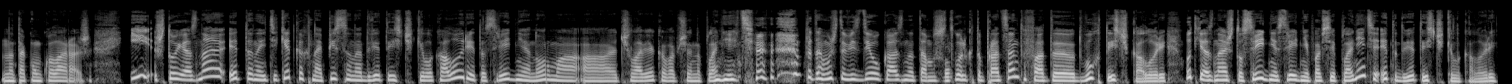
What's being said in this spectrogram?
на таком колораже. И что я знаю, это на этикетках написано 2000 килокалорий, это средняя норма а, человека вообще на планете, потому что везде указано там сколько-то процентов от 2000 калорий. Вот я знаю, что средняя-средняя по всей планете это 2000 килокалорий.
